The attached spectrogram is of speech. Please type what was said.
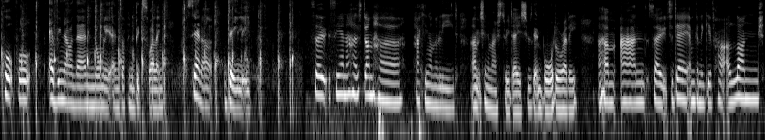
Corporal, every now and then. Normally it ends up in a big swelling. Sienna, daily. So Sienna has done her hacking on the lead. Um, she only managed three days. She was getting bored already. Um, and so today I'm going to give her a lunge.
